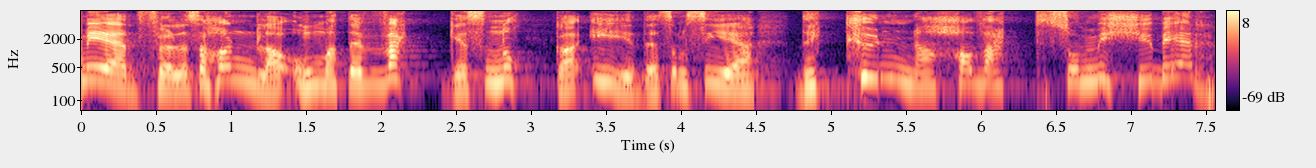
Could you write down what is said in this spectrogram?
medfølelse handler om at det vekkes noe noe i det som sier det kunne ha vært så mye bedre.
